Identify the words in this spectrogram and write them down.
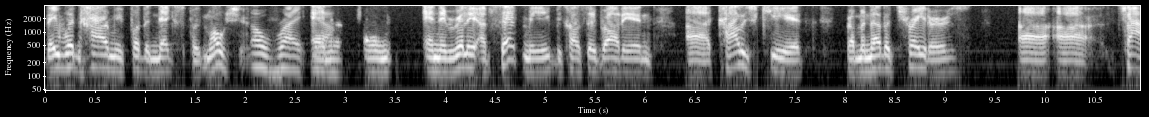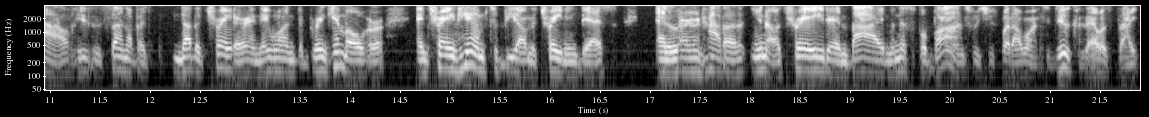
they wouldn't hire me for the next promotion. Oh, right. And, yeah. and, and it really upset me because they brought in a college kid from another trader's uh, uh, child. He's the son of a, another trader, and they wanted to bring him over and train him to be on the trading desk and learn how to, you know, trade and buy municipal bonds, which is what I wanted to do because that was like,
